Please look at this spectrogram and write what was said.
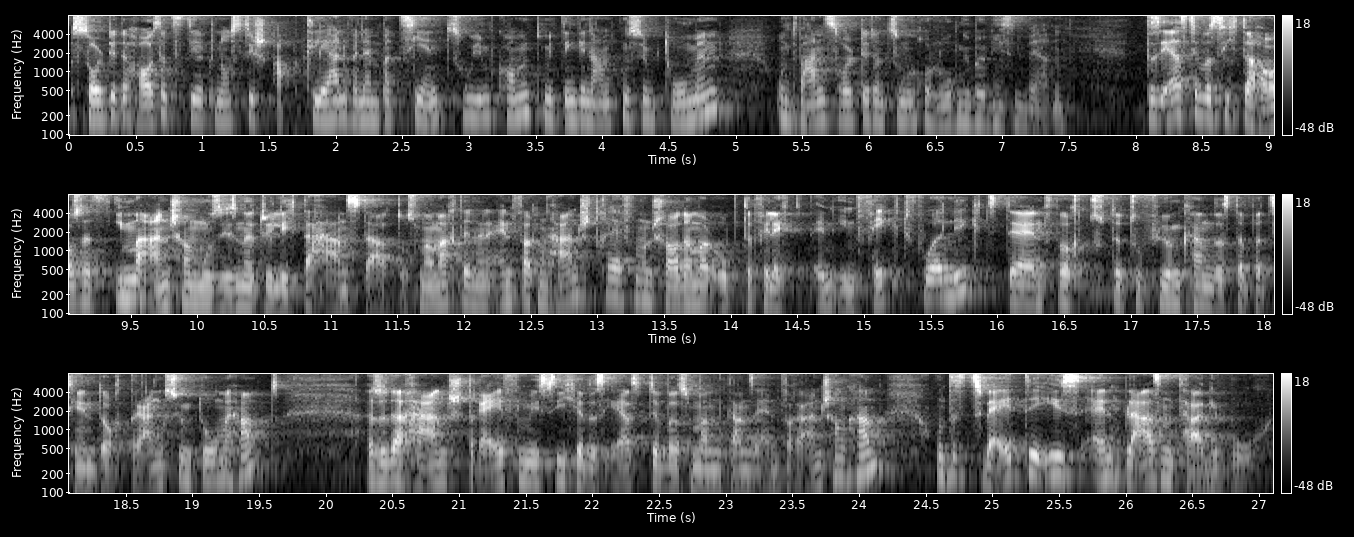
sollte der Hausarzt diagnostisch abklären, wenn ein Patient zu ihm kommt mit den genannten Symptomen und wann sollte dann zum Urologen überwiesen werden? Das Erste, was sich der Hausarzt immer anschauen muss, ist natürlich der Harnstatus. Man macht einen einfachen Harnstreifen und schaut einmal, ob da vielleicht ein Infekt vorliegt, der einfach dazu führen kann, dass der Patient auch Drangsymptome hat. Also der Harnstreifen ist sicher das Erste, was man ganz einfach anschauen kann. Und das Zweite ist ein Blasentagebuch.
